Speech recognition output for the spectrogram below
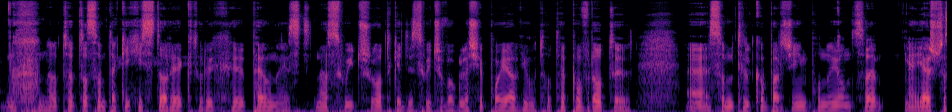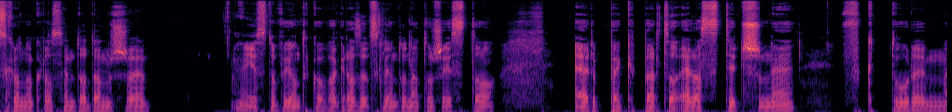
no, no to, to są takie historie, których pełno jest na Switchu. Od kiedy Switch w ogóle się pojawił, to te powroty są tylko bardziej imponujące. Ja jeszcze z Chrono Crossem dodam, że jest to wyjątkowa gra ze względu na to, że jest to RPG bardzo elastyczny, w którym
